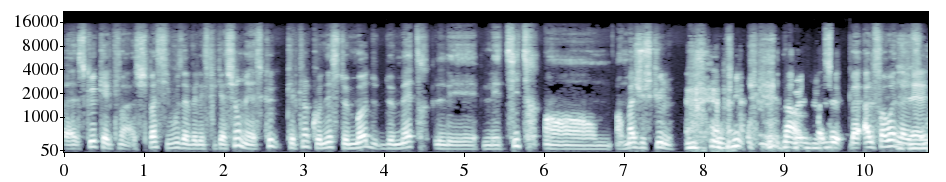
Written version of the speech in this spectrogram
Est-ce que quelqu'un, je sais pas si vous avez l'explication, mais est-ce que quelqu'un connaît ce mode de mettre les, les titres en, en majuscules non, bah, Alpha One l'avait fait.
